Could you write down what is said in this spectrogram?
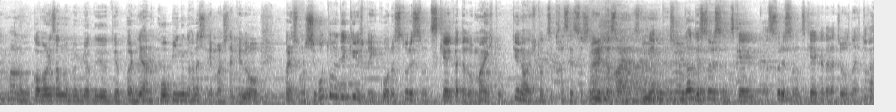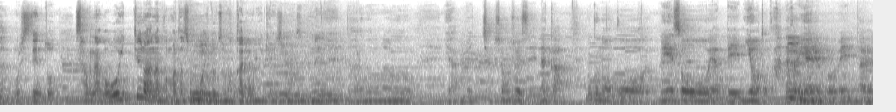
今の岡丸さんの文脈でいうとやっぱりねあのコーピングの話出ましたけどやっぱりその仕事ができる人イコールストレスの付き合い方が上手い人っていうのが一つ仮説として成り立つんですよね。なんでストレスの付き合いストレスの付き合い方が上手な人が自然とサウナが多いっていうのはなんかまたそこは一つ分かるような気がしますよね。なるほどなるほど。いやめちゃくちゃ面白いですね。なんか僕もこう瞑想をやってみようとかなんかいわゆるこうメンタルウ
